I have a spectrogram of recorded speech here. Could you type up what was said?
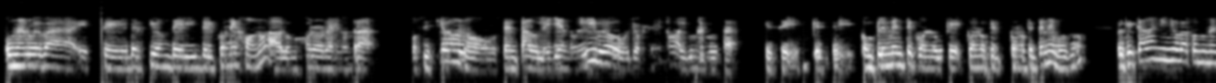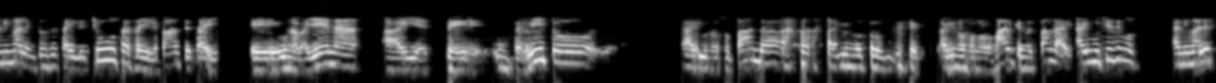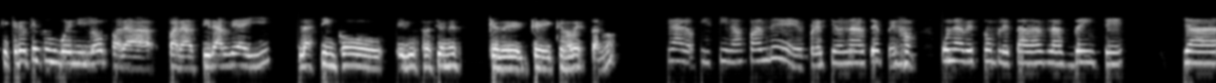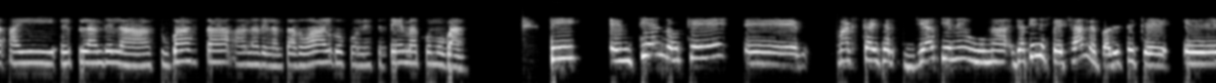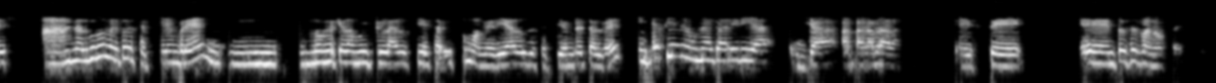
una nueva este, versión del, del conejo, ¿no? A lo mejor ahora en otra posición o sentado leyendo un libro o yo qué sé, ¿no? Alguna cosa que se que se complemente con lo que con lo que con lo que tenemos, ¿no? Porque cada niño va con un animal, entonces hay lechuzas, hay elefantes, hay eh, una ballena, hay este un perrito, hay un oso panda, hay un oso hay un oso normal que no es panda, hay, hay muchísimos animales que creo que es un buen hilo para para tirar de ahí las cinco ilustraciones que, que, que restan, ¿no? Claro, y sin afán de presionarte, pero una vez completadas las 20, ya hay el plan de la subasta, han adelantado algo con este tema, ¿cómo van? Sí, entiendo que eh, Max Kaiser ya tiene una, ya tiene fecha, me parece que es en algún momento de septiembre, mm, no me queda muy claro si es, como a mediados de septiembre tal vez, y ya tiene una galería ya apalabrada. Este, eh, entonces, bueno,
